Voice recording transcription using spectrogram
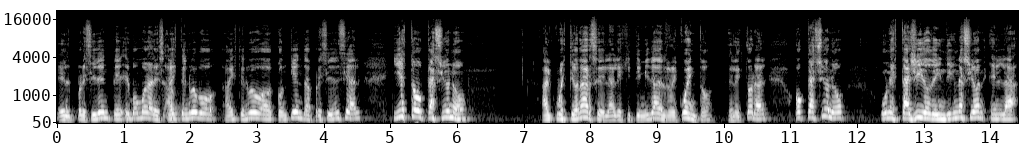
el presidente Evo Morales a este nuevo a este nuevo contienda presidencial y esto ocasionó al cuestionarse la legitimidad del recuento, electoral, ocasionó un estallido de indignación en la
